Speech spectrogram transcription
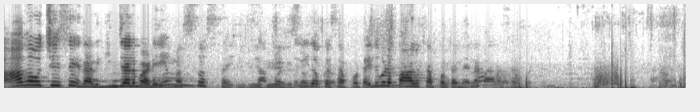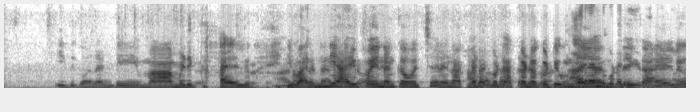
బాగా వచ్చేసాయి దాని గింజలు పడి మస్తు వస్తాయి. ఇది ఒక సపోటా ఇది కూడా పాల సపోటానేనా పాల సపోటా ఇదిగోనండి మామిడికాయలు. ఇవన్నీ అయిపోయినాక వచ్చా నేను అక్కడొకటి అక్కడొకటి ఉన్నాయి? కాయలు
